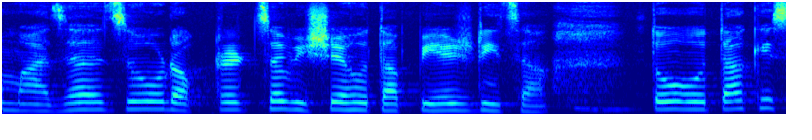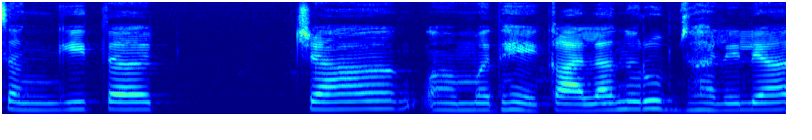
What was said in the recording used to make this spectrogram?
माझा जो डॉक्टरेटचा विषय होता पी एच डीचा तो होता की संगीताच्या मध्ये कालानुरूप झालेल्या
